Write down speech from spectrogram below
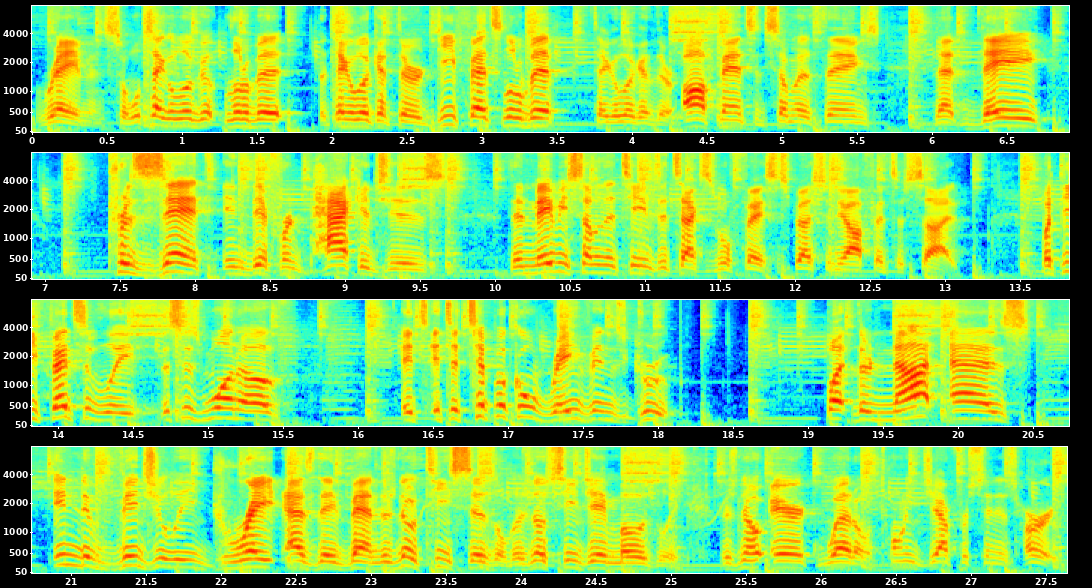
Ravens. So we'll take a look a little bit, take a look at their defense a little bit, take a look at their offense and some of the things that they present in different packages than maybe some of the teams that Texans will face, especially on the offensive side. But defensively, this is one of it's it's a typical Ravens group. But they're not as individually great as they've been. There's no T Sizzle, there's no CJ Mosley, there's no Eric Weddle. Tony Jefferson is hurt.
